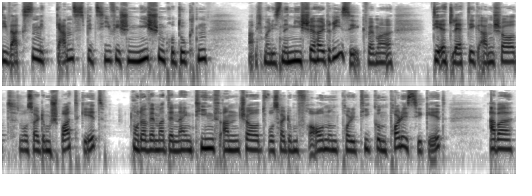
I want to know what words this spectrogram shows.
Die wachsen mit ganz spezifischen Nischenprodukten. Manchmal ist eine Nische halt riesig, wenn man die Athletic anschaut, wo es halt um Sport geht. Oder wenn man den 19th anschaut, wo es halt um Frauen und Politik und Policy geht. Aber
